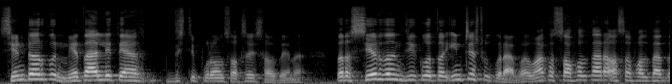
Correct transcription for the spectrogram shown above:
सेन्टरको नेताले त्यहाँ दृष्टि पुर्याउन सक्छ सक्दैन। तर शेरधनजीको त इन्ट्रेस्टको कुरा भयो उहाँको सफलता र असफलता त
